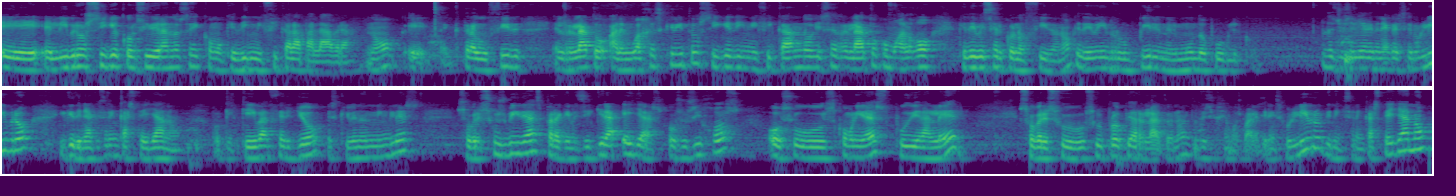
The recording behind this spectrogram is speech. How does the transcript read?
eh, el libro sigue considerándose como que dignifica la palabra. ¿no? Eh, traducir el relato a lenguaje escrito sigue dignificando ese relato como algo que debe ser conocido, ¿no? que debe irrumpir en el mundo público. Entonces yo sabía que tenía que ser un libro y que tenía que ser en castellano, porque ¿qué iba a hacer yo escribiendo en inglés sobre sus vidas para que ni siquiera ellas o sus hijos o sus comunidades pudieran leer sobre su, su propio relato, ¿no? Entonces dijimos, vale, tiene que ser un libro, tiene que ser en castellano.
